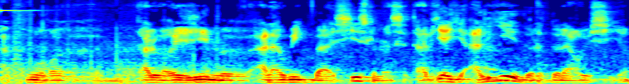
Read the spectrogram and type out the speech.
a pour euh, le régime euh, alaouite baassiste, c'est un vieil allié de, la- Russie. hein.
